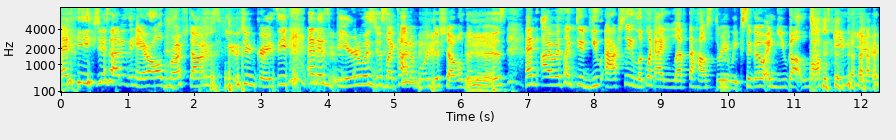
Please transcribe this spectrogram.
and he just had his hair all brushed down. It was huge and crazy, and his beard was just like kind of more disheveled than it Yeah. is. And I was like, dude, you actually look like I left the house three weeks ago, and you got locked in here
